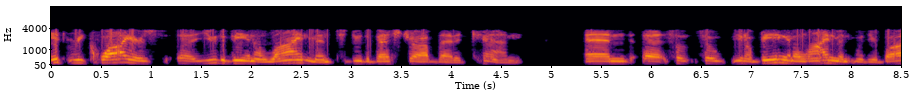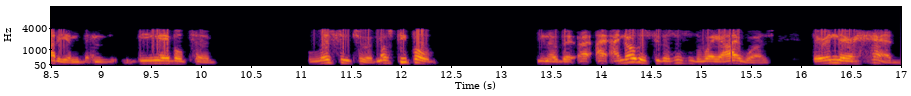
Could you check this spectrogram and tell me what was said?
it requires uh, you to be in alignment to do the best job that it can. And uh, so, so you know, being in alignment with your body and, and being able to listen to it. Most people, you know, I, I know this because this is the way I was. They're in their head,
